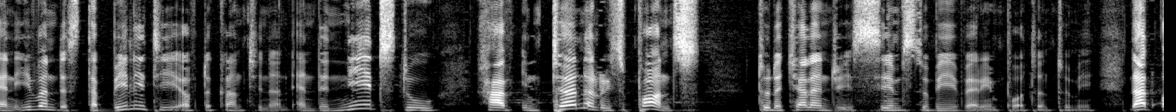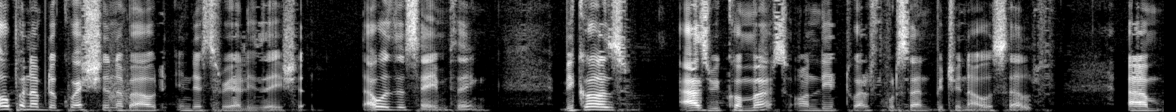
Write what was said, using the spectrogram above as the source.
and even the stability of the continent and the need to have internal response to the challenges seems to be very important to me. That opened up the question about industrialization. That was the same thing. Because as we commerce only 12% between ourselves, um,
